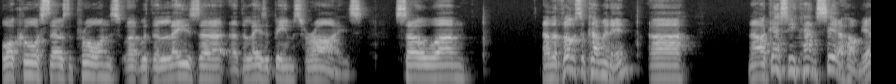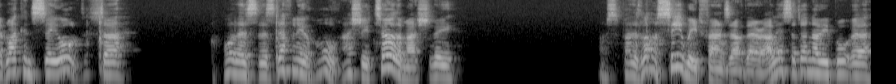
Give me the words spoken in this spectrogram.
Or, of course, there was the prawns uh, with the laser uh, the laser beams for eyes. So um, now the votes are coming in. Uh, now, I guess you can't see at home yet, but I can see all oh, this. Uh, well, there's there's definitely oh, actually two of them actually. I suppose There's a lot of seaweed fans out there, Alice. I don't know if you bought uh,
